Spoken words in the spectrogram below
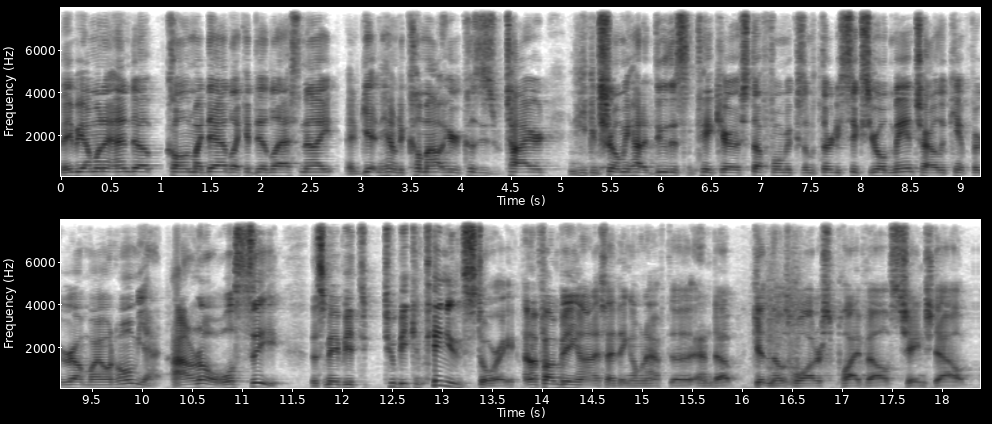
Maybe I'm gonna end up calling my dad like I did last night and getting him to come out here because he's retired and he can show me how to do this and take care of this stuff for me because I'm a 36 year old man child who can't figure out my own home yet. I don't know, we'll see. This may be a to be continued story. And if I'm being honest, I think I'm gonna have to end up getting those water supply valves changed out,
